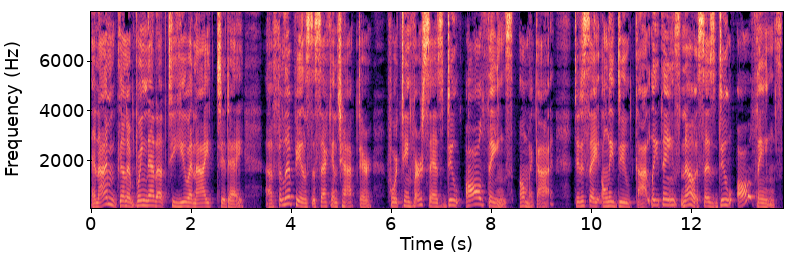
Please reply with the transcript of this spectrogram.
And I'm going to bring that up to you and I today. Uh, Philippians, the second chapter, 14th verse says, do all things. Oh my God. Did it say only do godly things? No, it says do all things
